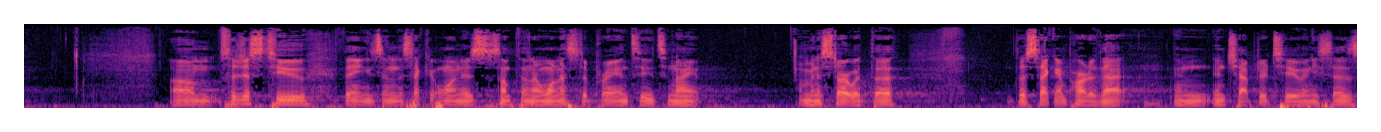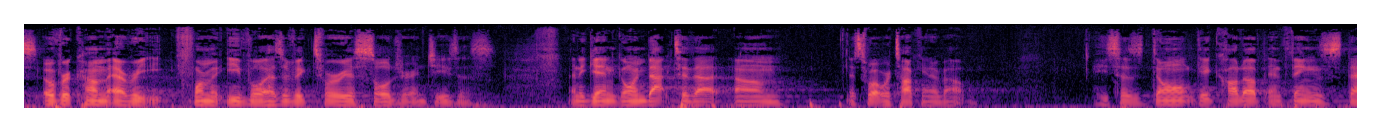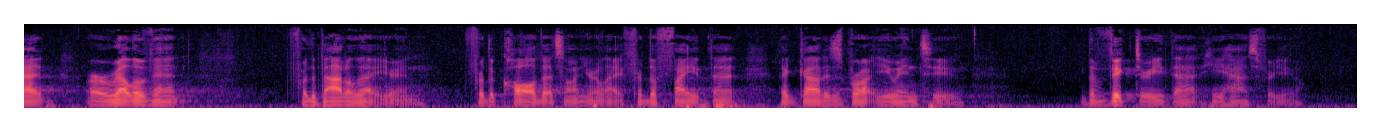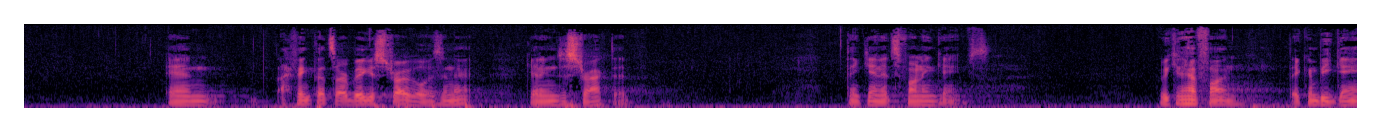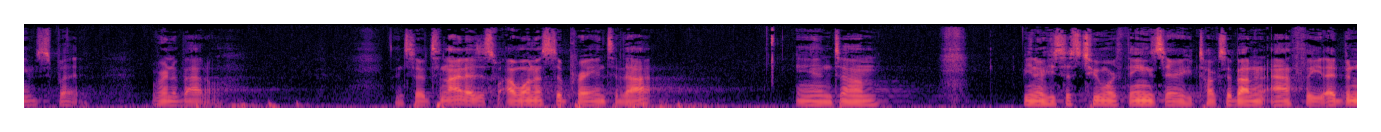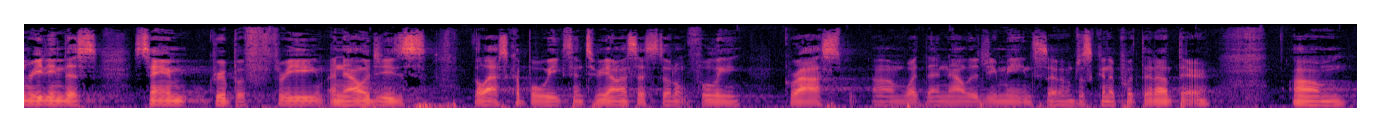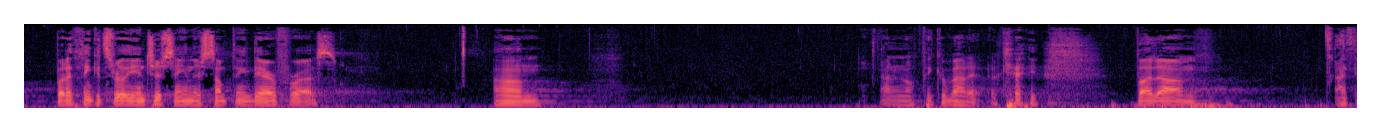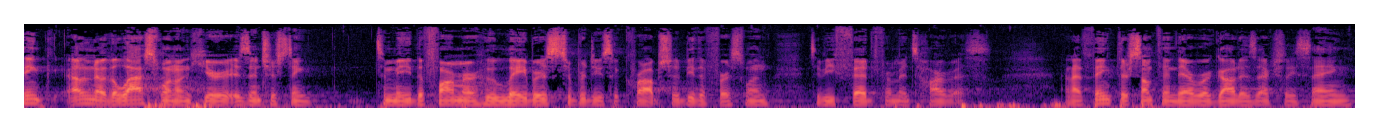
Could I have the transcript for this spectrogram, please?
Um, so, just two things, and the second one is something I want us to pray into tonight. I'm going to start with the the second part of that in, in chapter 2, and he says, Overcome every form of evil as a victorious soldier in Jesus. And again, going back to that, um, it's what we're talking about. He says, don't get caught up in things that are irrelevant for the battle that you're in, for the call that's on your life, for the fight that, that God has brought you into, the victory that He has for you. And I think that's our biggest struggle, isn't it? Getting distracted thinking it's fun and games. We can have fun, there can be games, but we're in a battle. And so tonight, I just I want us to pray into that. And um, you know, he says two more things there. He talks about an athlete. I'd been reading this same group of three analogies the last couple weeks, and to be honest, I still don't fully grasp um, what the analogy means. So I'm just going to put that out there. Um, but I think it's really interesting. There's something there for us. Um, I don't know. Think about it, okay? But um, I think I don't know. The last one on here is interesting to me. The farmer who labors to produce a crop should be the first one to be fed from its harvest. And I think there's something there where God is actually saying,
